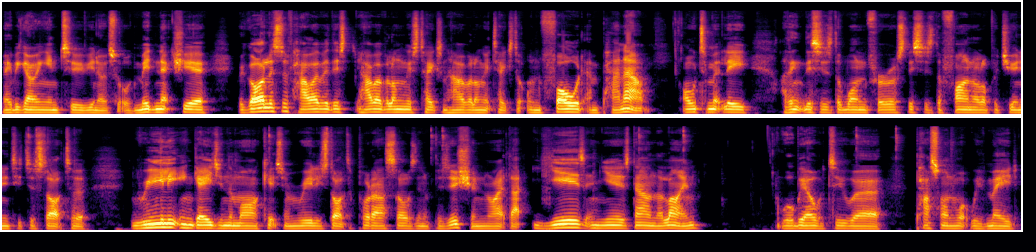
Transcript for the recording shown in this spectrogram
maybe going into you know sort of mid next year, regardless of however this, however long this takes, and however long it takes to unfold and pan out. Ultimately, I think this is the one for us. This is the final opportunity to start to really engage in the markets and really start to put ourselves in a position, right, that years and years down the line, we'll be able to uh, pass on what we've made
